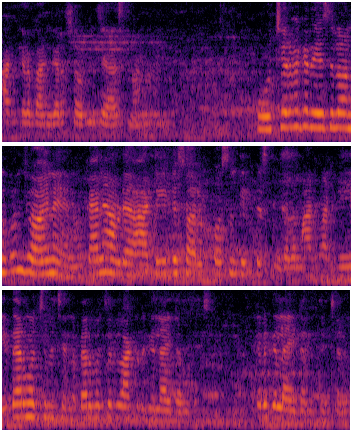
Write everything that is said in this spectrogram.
అక్కడ బంగారం షాపులు చేస్తున్నాను. కూర్చోడమిక దేశంలో అనుకుని జాయిన్ అయ్యాను. కానీ ఆవిడ అటు ఇటు సరుకు కోసం తిప్పిస్తుంది కదా మాట. మనకి ఏ ధర వచ్చినా చిన్న టైం వచ్చినా అక్కడికి లైట్ అనిపించింది ఇక్కడికి లైట్ అనిపించాను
